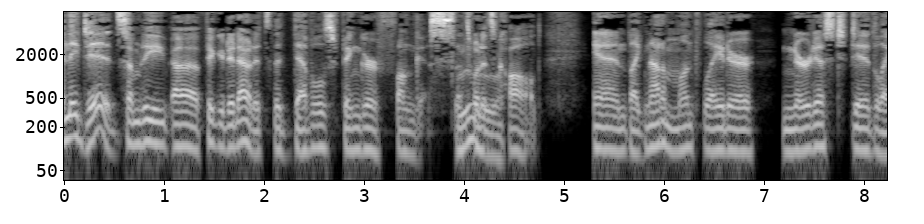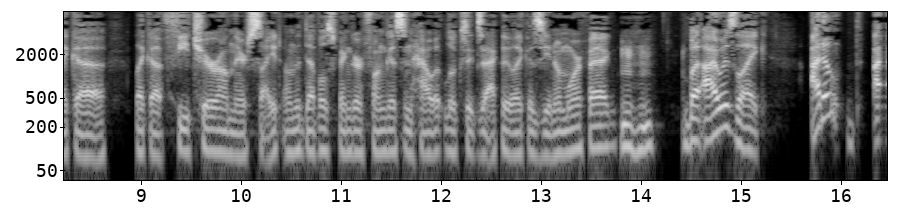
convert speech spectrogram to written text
And they did. Somebody uh, figured it out. It's the devil's finger fungus. That's Ooh. what it's called. And like not a month later, Nerdist did like a like a feature on their site on the devil's finger fungus and how it looks exactly like a xenomorph egg. Mm-hmm. But I was like, I don't, I,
